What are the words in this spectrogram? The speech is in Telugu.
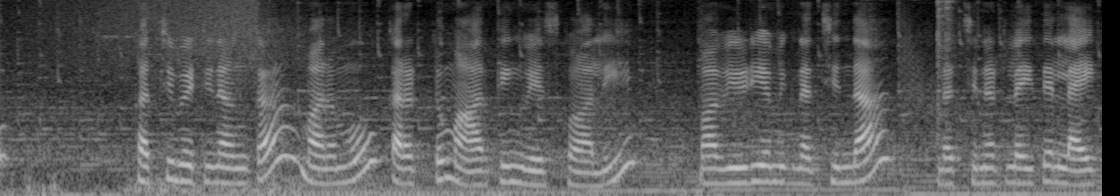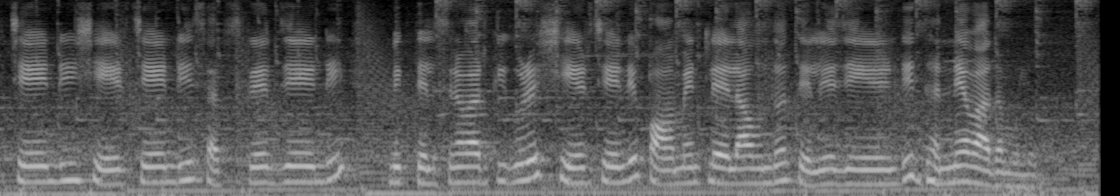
ఖర్చు పెట్టినాక మనము కరెక్ట్ మార్కింగ్ వేసుకోవాలి. మా వీడియో మీకు నచ్చిందా? నచ్చినట్లయితే లైక్ చేయండి షేర్ చేయండి సబ్స్క్రైబ్ చేయండి. మీకు తెలిసిన వారికి కూడా షేర్ చేయండి. కామెంట్లో ఎలా ఉందో తెలియజేయండి. ధన్యవాదములు.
